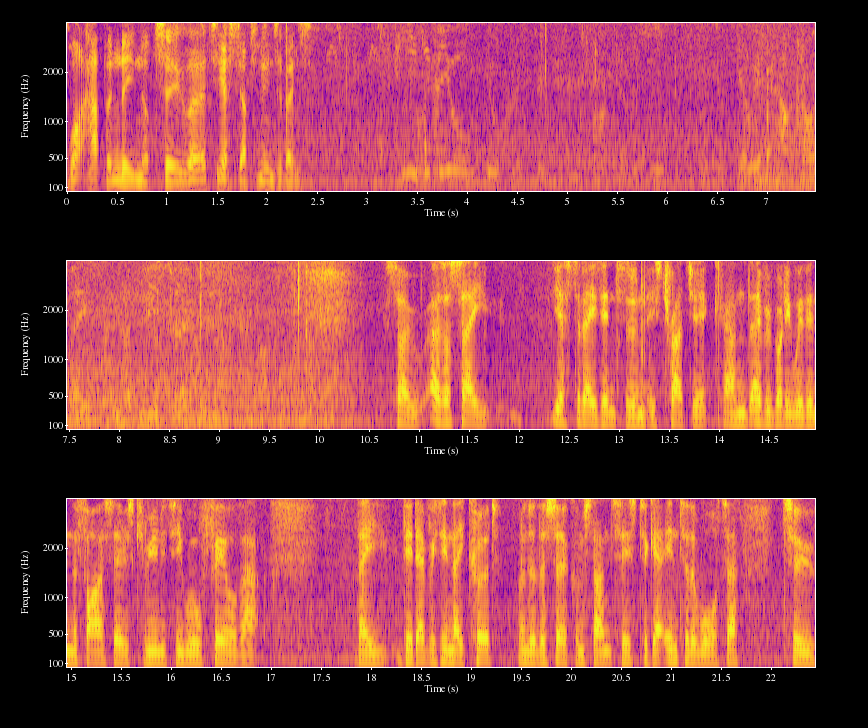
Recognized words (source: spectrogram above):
what happened leading up to, uh, to yesterday afternoon's events. How your, your crews are doing in the fire service who was to go in? How, how are they? Have you heard the news today? How are they now doing? So, as I say, yesterday's incident is tragic, and everybody within the fire service community will feel that. They did everything they could under the circumstances to get into the water, to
